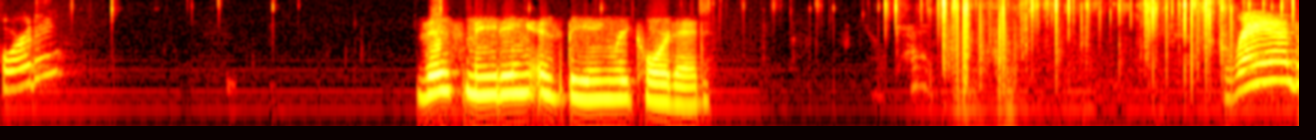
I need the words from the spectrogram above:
recording. This meeting is being recorded. Grand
